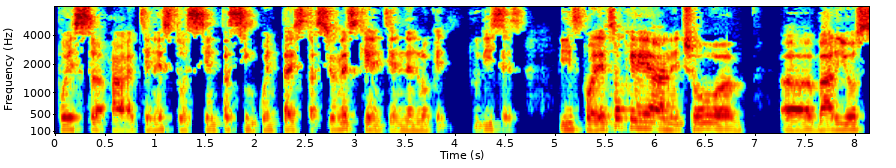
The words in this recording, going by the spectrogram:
pues uh, tienes 250 estaciones que entienden lo que tú dices. Y es por eso que han hecho uh, varios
